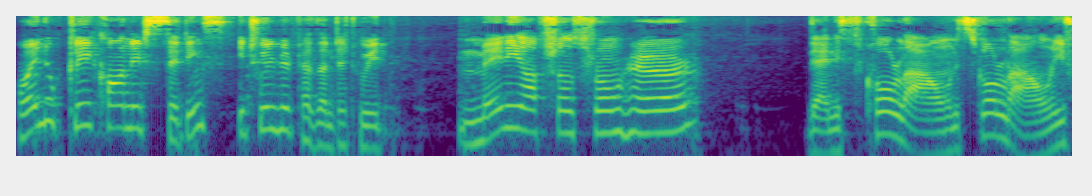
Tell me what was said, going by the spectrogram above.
When you click on its settings it will be presented with many options from here. Then scroll down scroll down. If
